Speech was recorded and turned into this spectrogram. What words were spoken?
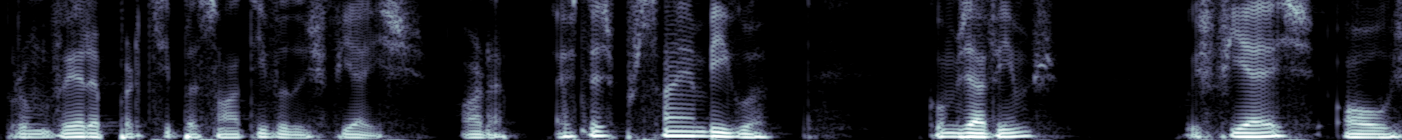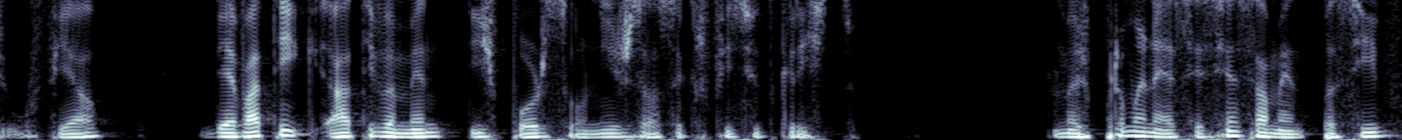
promover a participação ativa dos fiéis. Ora, esta expressão é ambígua. Como já vimos, os fiéis, ou o fiel, deve ativamente dispor-se a unir-se ao sacrifício de Cristo, mas permanece essencialmente passivo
